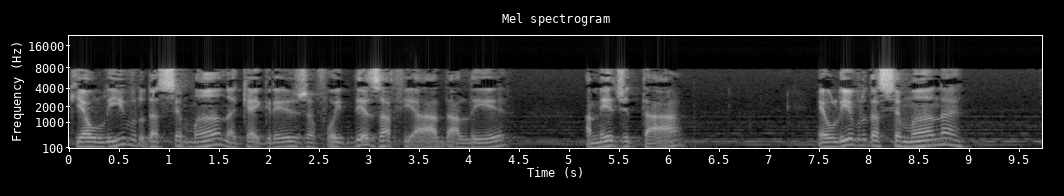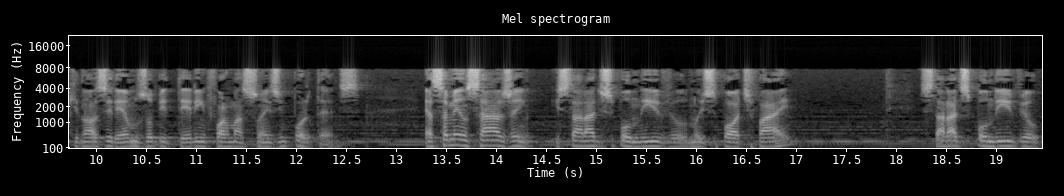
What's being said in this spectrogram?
que é o livro da semana que a igreja foi desafiada a ler, a meditar. É o livro da semana que nós iremos obter informações importantes. Essa mensagem estará disponível no Spotify, estará disponível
